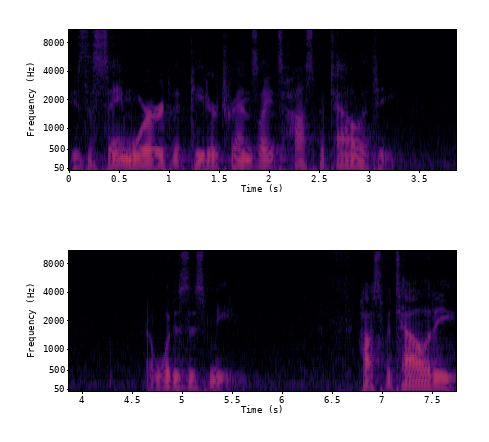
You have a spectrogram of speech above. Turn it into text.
is the same word that Peter translates hospitality. Now, what does this mean? Hospitality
